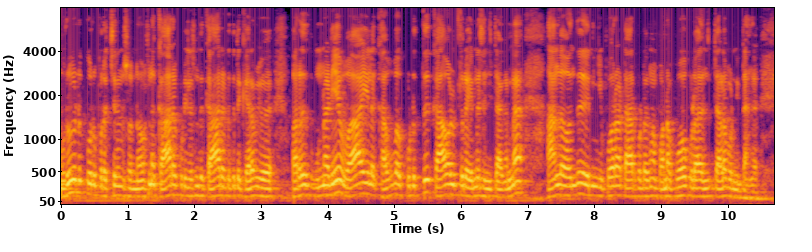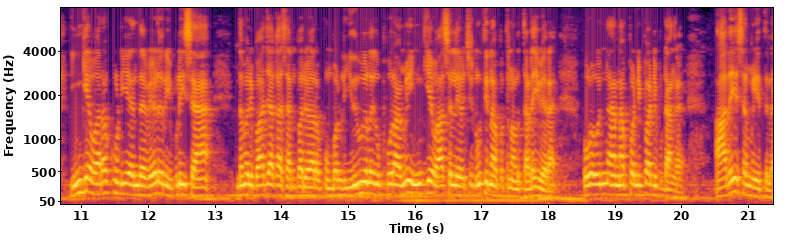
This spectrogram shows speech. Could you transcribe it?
முருகனுக்கு ஒரு பிரச்சனைன்னு சொன்ன உடனே காரைக்குடியிலேருந்து கார் எடுத்துகிட்டு கிளம்பி வர்றதுக்கு முன்னாடியே வாயில் கவ்வை கொடுத்து காவல்துறை என்ன செஞ்சிட்டாங்கன்னா அங்கே வந்து நீங்கள் போராட்ட ஆர்ப்பாட்டங்கள்லாம் பண்ண போகக்கூடாதுன்னு தடை பண்ணிட்டாங்க. இங்கே வரக்கூடிய இந்த வேலூர் இப்ளீசன் இந்த மாதிரி பாஜக சன் பரிவார கும்பல் இதுகளுக்கு பூராமே இங்கே வாசல்ல வச்சு நூற்றி நாற்பத்தி நாலு தடை வேற. நப்ப நிப்பாட்டி விட்டாங்க. அதே சமயத்தில்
